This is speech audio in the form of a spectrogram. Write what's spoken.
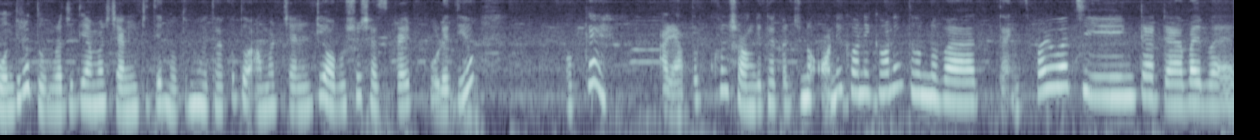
বন্ধুরা, তোমরা যদি আমার চ্যানেলটিতে নতুন হয়ে থাকো, তো আমার চ্যানেলটি অবশ্যই সাবস্ক্রাইব করে দিও। ওকে? আর এতক্ষণ সঙ্গে থাকার জন্য অনেক অনেক অনেক ধন্যবাদ। Thanks for watching tata, bye bye.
